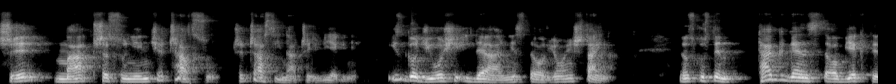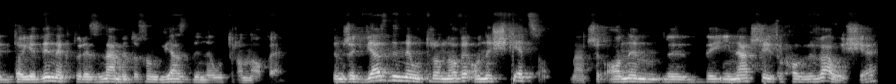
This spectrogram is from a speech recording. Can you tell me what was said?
czy ma przesunięcie czasu, czy czas inaczej biegnie i zgodziło się idealnie z teorią Einsteina. W związku z tym, tak gęste obiekty, to jedyne, które znamy, to są gwiazdy neutronowe. Tym, że gwiazdy neutronowe, one świecą, znaczy one by inaczej zachowywały się,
